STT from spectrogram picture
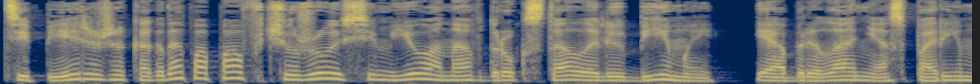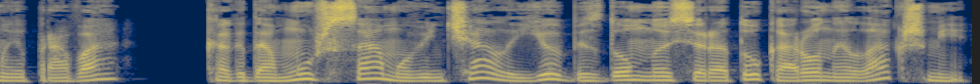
Теперь же, когда, попав в чужую семью, она вдруг стала любимой и обрела неоспоримые права, когда муж сам увенчал ее, бездомную сироту короны Лакшми,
